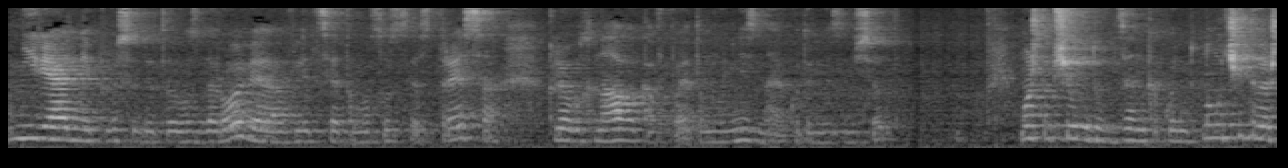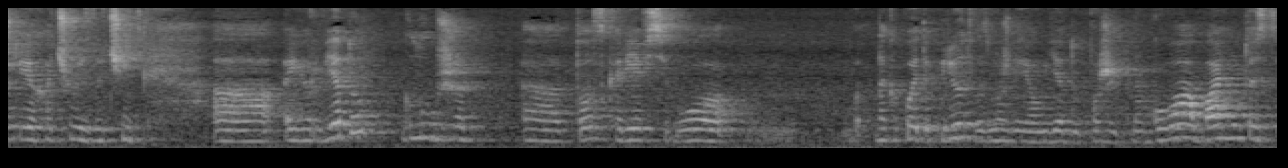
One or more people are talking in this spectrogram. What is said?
нереальные плюсы для твоего здоровья в лице там, отсутствия стресса, клевых навыков, поэтому не знаю, куда меня занесет. Может, вообще уйду в дзен какой-нибудь. Но учитывая, что я хочу изучить э, аюрведу глубже, э, то, скорее всего, на какой-то период, возможно, я уеду пожить на Гуа, Баль, ну, то есть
